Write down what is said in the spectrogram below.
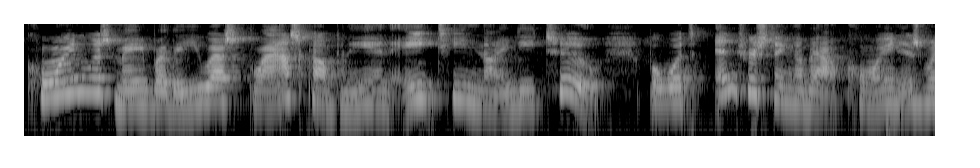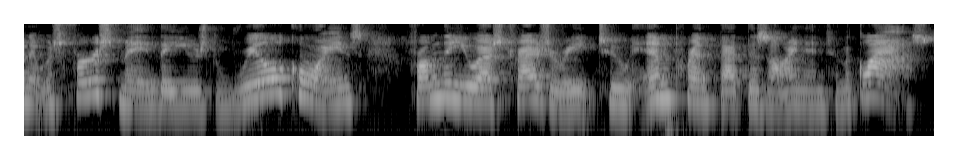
Coin was made by the U.S. Glass Company in 1892. But what's interesting about Coin is when it was first made, they used real coins from the U.S. Treasury to imprint that design into the glass.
